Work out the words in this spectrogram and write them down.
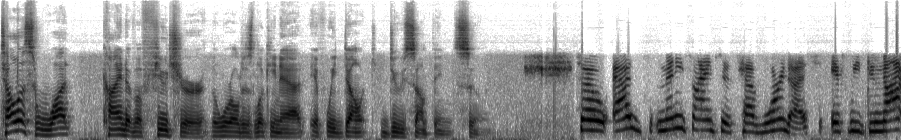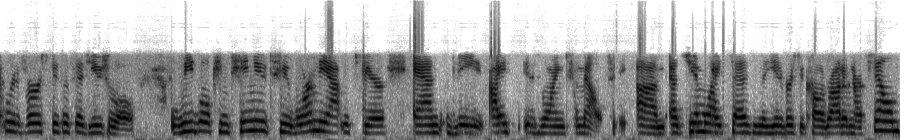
Tell us what kind of a future the world is looking at if we don't do something soon. So, as many scientists have warned us, if we do not reverse business as usual, we will continue to warm the atmosphere and the ice is going to melt. Um, as Jim White says in the University of Colorado in our film,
